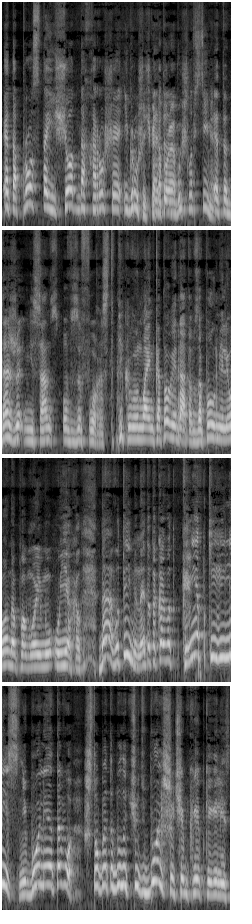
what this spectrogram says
Это просто еще одна хорошая игрушечка, это, которая вышла в Steam. Это даже не Sons of the Forest. Пиковый онлайн, который, да, там за полмиллиона, по-моему, уехал. Да, вот именно, это такой вот крепкий релиз, не более того. Чтобы это было чуть больше, чем крепкий релиз,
